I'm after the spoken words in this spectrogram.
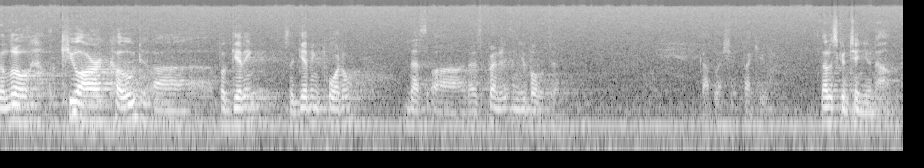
the little QR code uh, for giving. It's a giving portal that's, uh, that's printed in your bulletin. God bless you. Thank you. Let us continue now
